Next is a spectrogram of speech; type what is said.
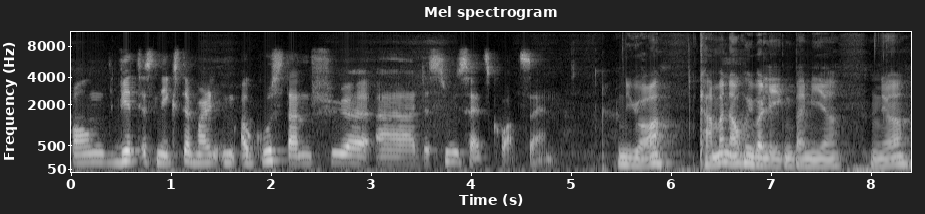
und wird das nächste Mal im August dann für äh, das Suicide Squad sein. Ja, kann man auch überlegen bei mir, ja.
